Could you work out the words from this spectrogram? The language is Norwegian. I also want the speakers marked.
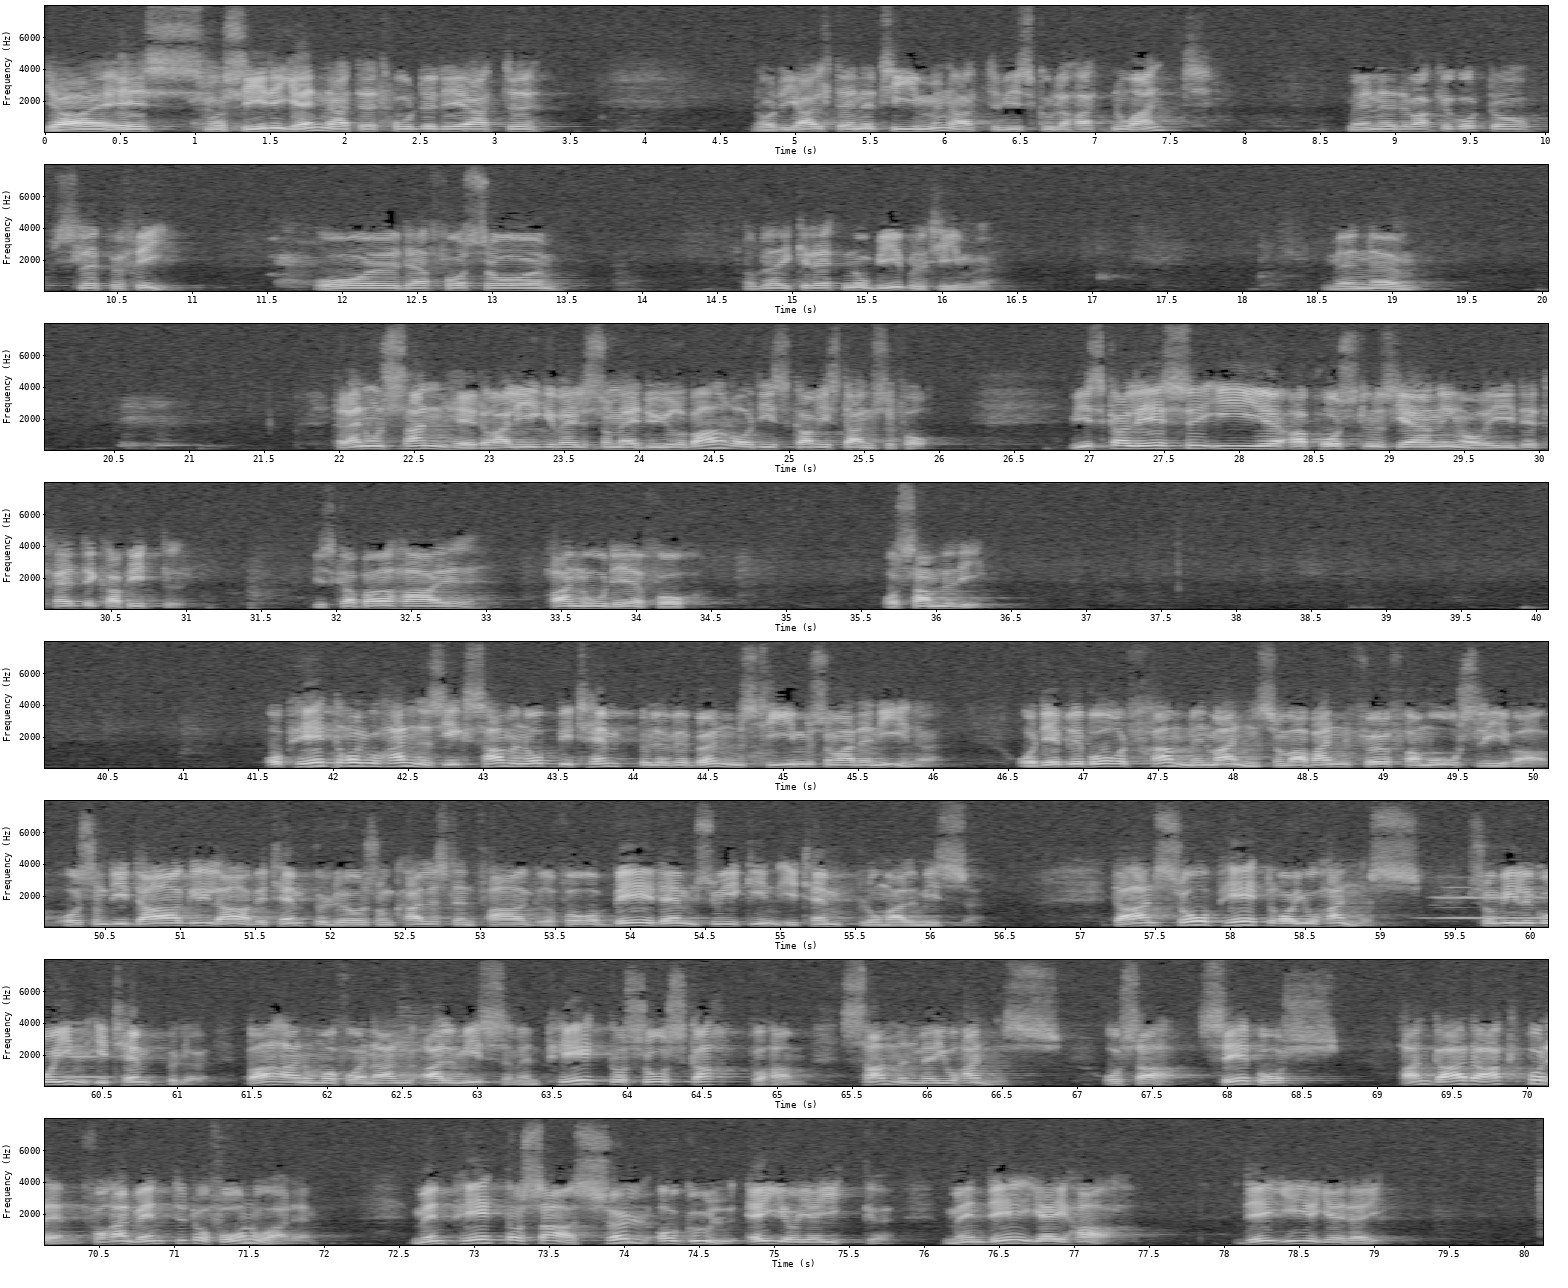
Speaker 1: Ja, jeg må si det igjen at jeg trodde det at eh, når det gjaldt denne timen, at vi skulle hatt noe annet. Men eh, det var ikke godt å slippe fri. Og eh, derfor så Nå blir ikke dette noe bibeltime. Men det er noen sannheter allikevel som er dyrebare, og de skal vi stanse for. Vi skal lese i Apostelens gjerninger i det tredje kapittel. Vi skal bare ha, ha noe der for å samle de. Og Peter og Johannes gikk sammen opp i tempelet ved bønnens time, som var den niende. Og det ble båret fram en mann som var vannfør fra mors liv av, og som de daglig la ved tempeldøren som kalles Den fagre, for å be dem som gikk inn i tempelet om almisse. Da han så Peter og Johannes som ville gå inn i tempelet, ba han om å få en almisse, men Peter så skarpt på ham sammen med Johannes og sa, Se på oss. Han ga det akt på dem, for han ventet å få noe av dem. Men Peter sa, Sølv og gull eier jeg ikke, men det jeg har, det gir jeg deg.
